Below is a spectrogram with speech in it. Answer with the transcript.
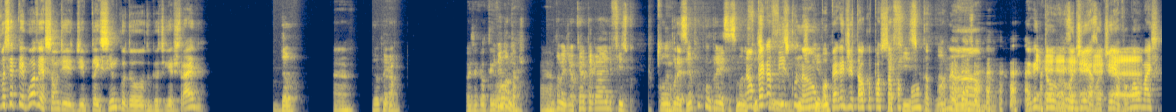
você pegou a versão de, de Play 5 do, do Guilty Gear Strive? Deu. É. Deu pegar. Coisa que eu tenho vontade. É. Exatamente. Eu quero pegar ele físico. Como, por exemplo, eu comprei essa semana. Não, físico, pega físico, não, pô. Pega digital que eu posso usar é pra físico. conta, pô. Não. pega então, é, Rotinha, Rotinha, vamos mais.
